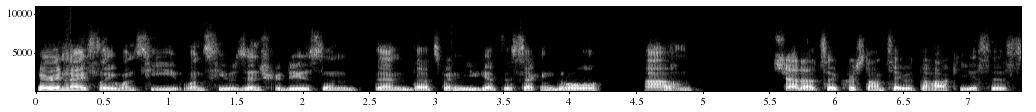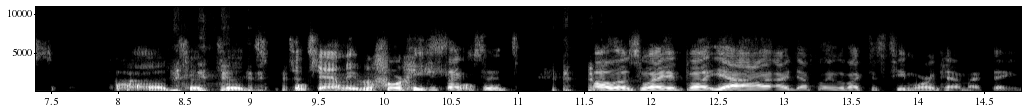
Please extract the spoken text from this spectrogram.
very nicely once he once he was introduced, and then that's when you get the second goal. Um, shout out to Cristante with the hockey assist uh, to to to Tammy before he sends it Paulo's way. But yeah, I, I, definitely would like to see more of him. I think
